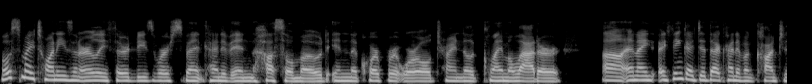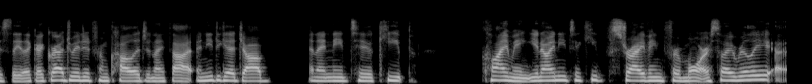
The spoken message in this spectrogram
most of my 20s and early 30s were spent kind of in hustle mode in the corporate world, trying to climb a ladder. Uh, and I, I think I did that kind of unconsciously. Like I graduated from college and I thought, I need to get a job and I need to keep climbing. You know, I need to keep striving for more. So I really uh,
